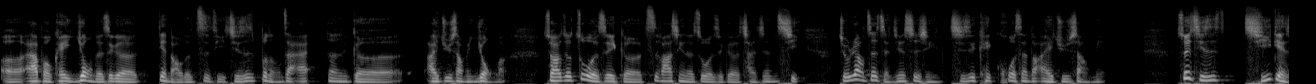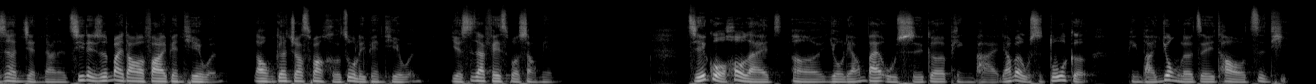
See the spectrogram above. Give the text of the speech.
呃 Apple 可以用的这个电脑的字体，其实不能在 i 那个。I G 上面用嘛，所以他就做了这个自发性的做这个产生器，就让这整件事情其实可以扩散到 I G 上面。所以其实起点是很简单的，起点就是麦当劳发了一篇贴文，然后我们跟 JustFont 合作了一篇贴文，也是在 Facebook 上面的。结果后来呃有两百五十个品牌，两百五十多个品牌用了这一套字体，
